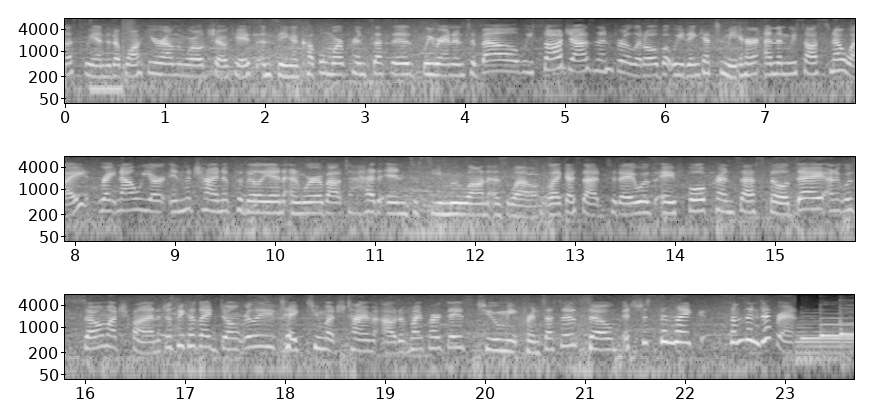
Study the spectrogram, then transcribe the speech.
Alice, we ended up walking around the World Showcase and seeing a couple more princesses. We ran into Belle. We saw Jasmine for a little, but we didn't get to meet her. And then we saw Snow White. Right now we are in the China Pavilion and we're about to head in to see Mulan as well. Like I said, today was a full princess filled day and it was so much fun just because I don't really take too much time out of my park days to meet princesses. So it's just been like something different.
